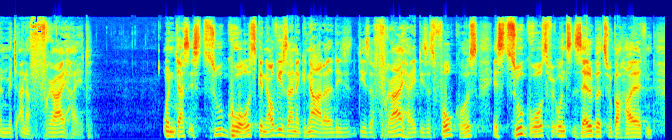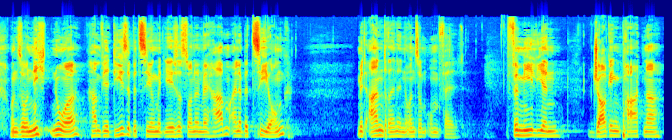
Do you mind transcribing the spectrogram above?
und mit einer Freiheit. Und das ist zu groß, genau wie seine Gnade, diese Freiheit, dieses Fokus ist zu groß für uns selber zu behalten. Und so nicht nur haben wir diese Beziehung mit Jesus, sondern wir haben eine Beziehung mit anderen in unserem Umfeld. Familien, Joggingpartner.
